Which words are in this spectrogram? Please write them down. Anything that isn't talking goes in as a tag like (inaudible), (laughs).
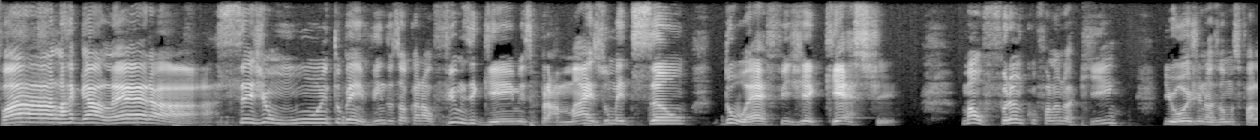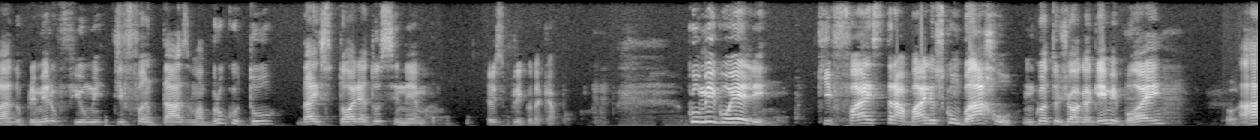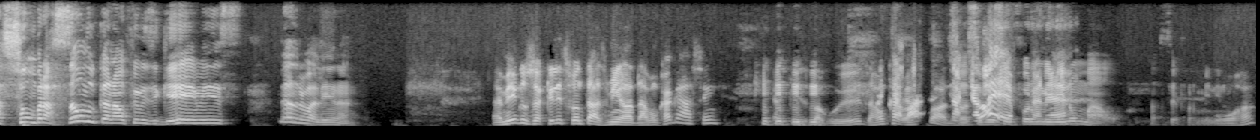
Fala galera! Sejam muito bem-vindos ao canal Filmes e Games para mais uma edição do FGCast. Mal Franco falando aqui e hoje nós vamos falar do primeiro filme de fantasma brucutu da história do cinema. Eu explico daqui a pouco. Comigo ele, que faz trabalhos com barro enquanto joga Game Boy, a assombração do canal Filmes e Games, Leandro Valina. Amigos, aqueles fantasminhas lá davam cagaço, hein? (laughs) Aqueles bagulho davam cagaço. Só se você época, for um né? menino mau. Só se você for um menino Porra.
